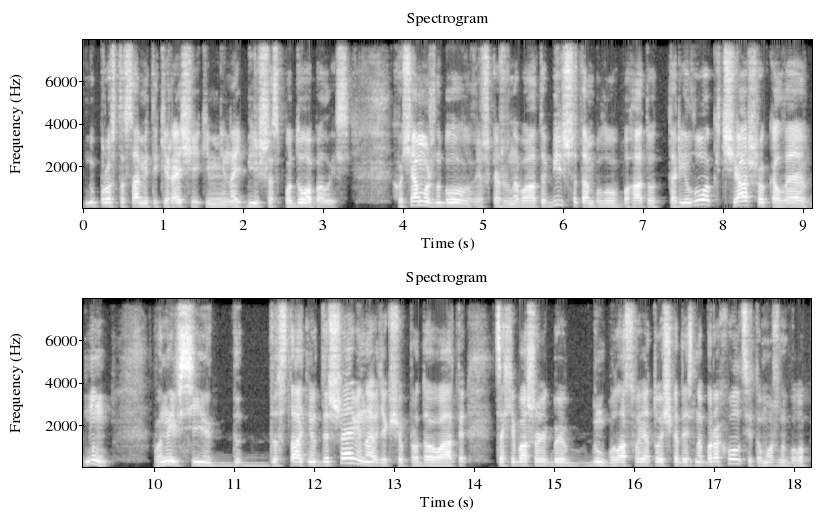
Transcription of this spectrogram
ну, просто самі такі речі, які мені найбільше сподобались. Хоча можна було, я ж кажу, набагато більше, там було багато тарілок, чашок, але ну, вони всі достатньо дешеві, навіть якщо продавати. Це хіба що якби ну, була своя точка десь на барахолці, то можна було б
